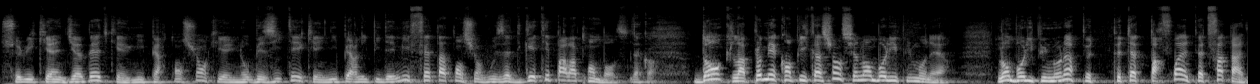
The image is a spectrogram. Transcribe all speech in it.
celui qui a un diabète, qui a une hypertension, qui a une obésité, qui a une hyperlipidémie, faites attention, vous êtes guetté par la thrombose. D'accord. Donc la première complication, c'est l'embolie pulmonaire. L'embolie pulmonaire peut, peut être parfois, elle peut être fatale.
